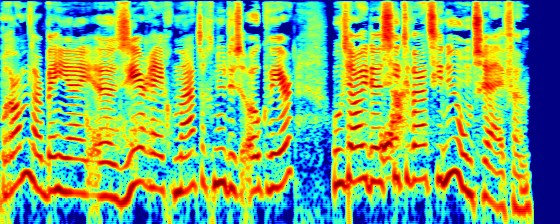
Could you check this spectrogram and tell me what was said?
Bram, daar ben jij uh, zeer regelmatig nu dus ook weer. Hoe zou je de situatie nu omschrijven?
